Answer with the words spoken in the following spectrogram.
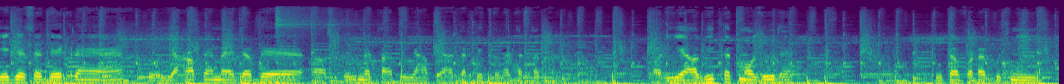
ये जैसे देख रहे हैं तो यहाँ पे मैं जब स्कूल में था तो यहाँ पे आकर के खेला करता था। और ये अभी तक मौजूद है। टूटा फटा कुछ नहीं है।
